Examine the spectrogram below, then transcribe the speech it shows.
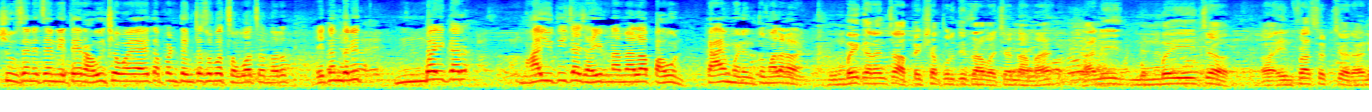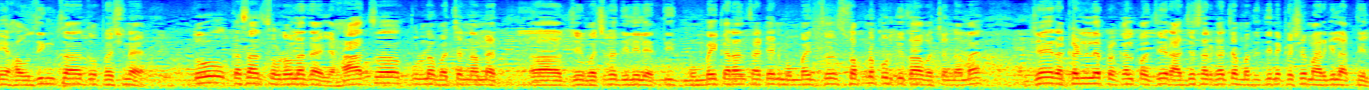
शिवसेनेचे नेते राहुल शेवाळे आहेत. आपण त्यांच्यासोबत संवाद साधणार आहोत. एकंदरीत मुंबईकर महायुतीच्या जाहीरनाम्याला पाहून काय म्हणेल तुम्हाला काय मुंबईकरांच्या अपेक्षापूर्तीचा हा वचननामा आहे आणि मुंबईचं इन्फ्रास्ट्रक्चर आणि हाऊसिंगचा जो प्रश्न आहे तो कसा सोडवला जाईल हाच पूर्ण वचननाम्यात जी वचनं दिलेली आहेत ती मुंबईकरांसाठी आणि मुंबईचं स्वप्नपूर्तीचा हा वचननामा आहे. जे रखडलेले प्रकल्प जे राज्य सरकारच्या मदतीने कसे मार्गी लागतील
